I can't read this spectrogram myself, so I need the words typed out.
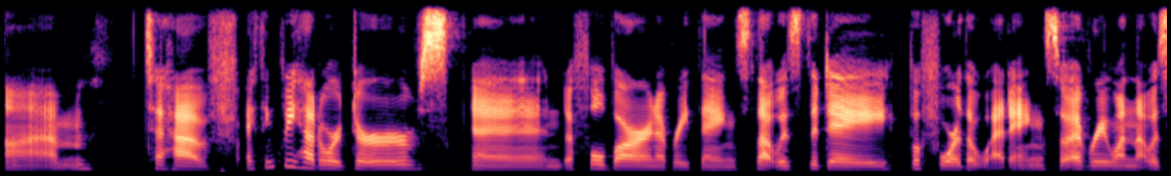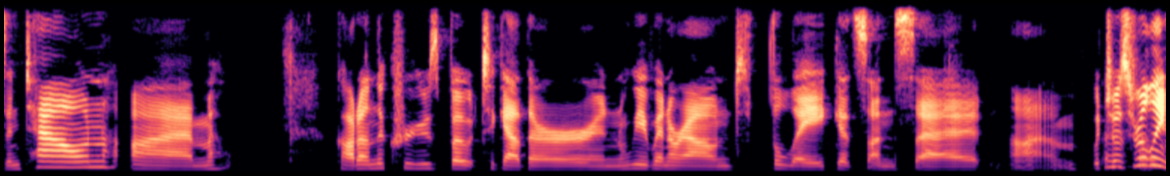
Um, to have, I think we had hors d'oeuvres and a full bar and everything. So that was the day before the wedding. So everyone that was in town um, got on the cruise boat together and we went around the lake at sunset, um, which That was really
